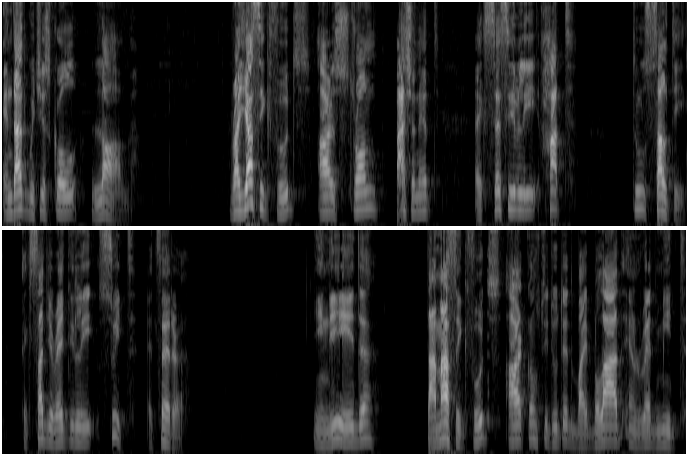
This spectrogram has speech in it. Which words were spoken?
and that which is called love. Rajasic foods are strong, passionate, excessively hot, too salty, exaggeratedly sweet, etc. Indeed, tamasic foods are constituted by blood and red meat.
